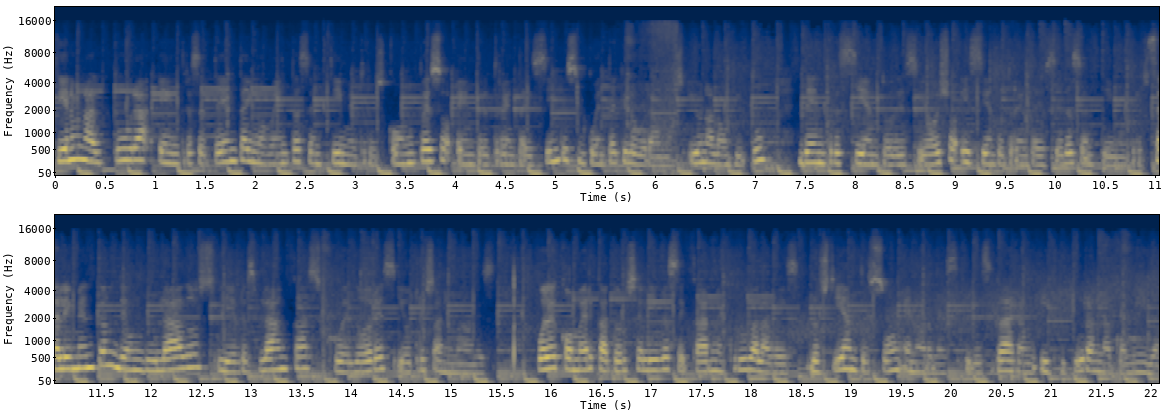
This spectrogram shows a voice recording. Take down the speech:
Tiene una altura entre 70 y 90 centímetros con un peso entre 35 y 50 kilogramos y una longitud de entre 118 y 137 centímetros. Se alimentan de ungulados, liebres blancas, roedores y otros animales. Puede comer 14 libras de carne cruda a la vez. Los dientes son enormes y desgarran y trituran la comida.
